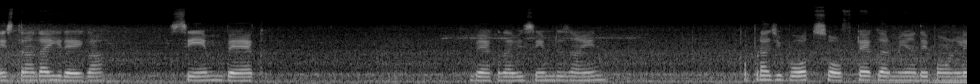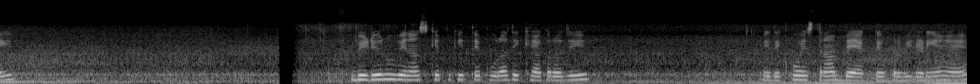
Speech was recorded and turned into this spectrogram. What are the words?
ਇਸ ਤਰ੍ਹਾਂ ਦਾ ਹੀ ਰਹੇਗਾ। ਸੇਮ ਬੈਕ ਬੈਕ ਦਾ ਵੀ ਸੇਮ ਡਿਜ਼ਾਈਨ। ਕੱਪੜਾ ਜੀ ਬਹੁਤ ਸੌਫਟ ਹੈ ਗਰਮੀਆਂ ਦੇ ਪਾਉਣ ਲਈ। ਵੀਡੀਓ ਨੂੰ ਬਿਨਾਂ ਸਕਿਪ ਕੀਤੇ ਪੂਰਾ ਦੇਖਿਆ ਕਰੋ ਜੀ। ਇਹ ਦੇਖੋ, ਇਸ ਤਰ੍ਹਾਂ ਬੈਕ ਦੇ ਉੱਪਰ ਵੀ ਜਿਹੜੀਆਂ ਹੈ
